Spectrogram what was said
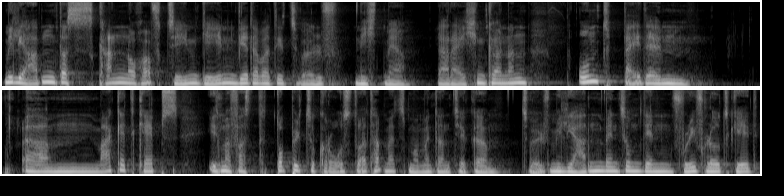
Milliarden. Das kann noch auf 10 gehen, wird aber die 12 nicht mehr erreichen können. Und bei den ähm, Market Caps ist man fast doppelt so groß. Dort hat man jetzt momentan circa 12 Milliarden, wenn es um den Free Float geht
